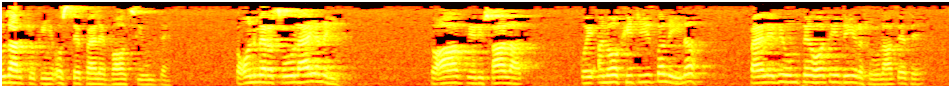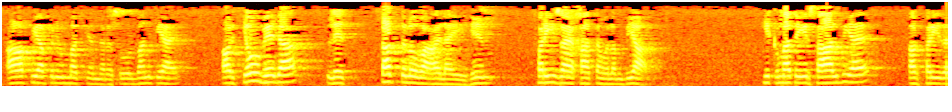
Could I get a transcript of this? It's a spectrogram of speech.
گزر چکی اس سے پہلے بہت سی امتیں۔ تو ان میں رسول ہے یا نہیں؟ تو آپ کی رسالت کوئی انوکھی چیز تو نہیں نا؟ پہلے بھی امتیں ہوتی تھیں، رسول آتے تھے۔ آپ بھی اپنی امت کے اندر رسول بن کے آئے۔ اور کیوں بھیجا؟ لے تتلو علیہم، فریضہ خاتم الانبیاء۔ حکمت ارسال بھی ہے اور فریضہ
